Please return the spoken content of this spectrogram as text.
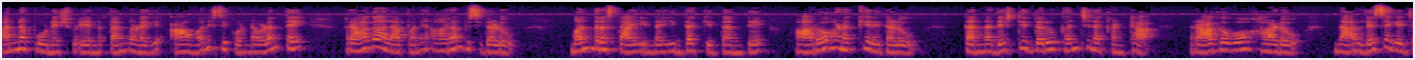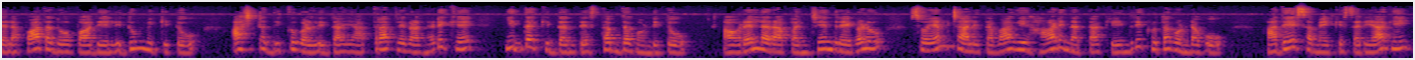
ಅನ್ನಪೂರ್ಣೇಶ್ವರಿಯನ್ನು ತನ್ನೊಳಗೆ ಆಹ್ವಾನಿಸಿಕೊಂಡವಳಂತೆ ರಾಗಾಲಾಪನೆ ಆರಂಭಿಸಿದಳು. ಮಂದ್ರಸ್ಥಾಯಿಯಿಂದ ಇದ್ದಕ್ಕಿದ್ದಂತೆ ಆರೋಹಣಕ್ಕೆರೆದಳು ತನ್ನದೆಷ್ಟಿದ್ದರೂ ಕಂಚಿನ ಕಂಠ. ರಾಗವೋ ಹಾಡೋ ನಾಲ್ದೆಸೆಗೆ ಜಲಪಾತದೋಪಾದಿಯಲ್ಲಿ ದುಮ್ಮಿಕ್ಕಿತು. ಅಷ್ಟ ದಿಕ್ಕುಗಳಲ್ಲಿದ್ದ ಯಾತ್ರಾತ್ರಿಗಳ ನಡಿಕೆ ಇದ್ದಕ್ಕಿದ್ದಂತೆ ಸ್ತಬ್ಧಗೊಂಡಿತು. ಅವರೆಲ್ಲರ ಪಂಚೇಂದ್ರಿಯಗಳು ಸ್ವಯಂಚಾಲಿತವಾಗಿ ಹಾಡಿನತ್ತ ಕೇಂದ್ರೀಕೃತಗೊಂಡವು. ಅದೇ ಸಮಯಕ್ಕೆ ಸರಿಯಾಗಿ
